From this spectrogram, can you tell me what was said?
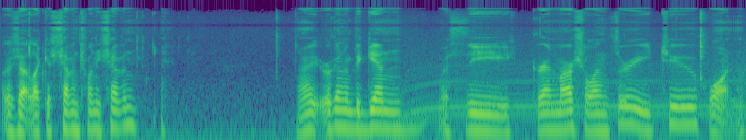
What is that like a 727? All right, we're gonna begin with the Grand Marshal in three, two, one.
